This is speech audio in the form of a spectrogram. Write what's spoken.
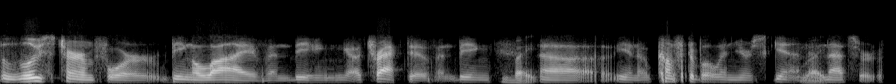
a loose term for being alive and being attractive and being right, uh, you know comfortable in your skin Right. and that sort of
